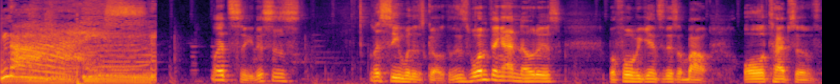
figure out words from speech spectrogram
Nice. Let's see. This is. Let's see where this goes. 'Cause there's one thing I noticed before we get into this about all types of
